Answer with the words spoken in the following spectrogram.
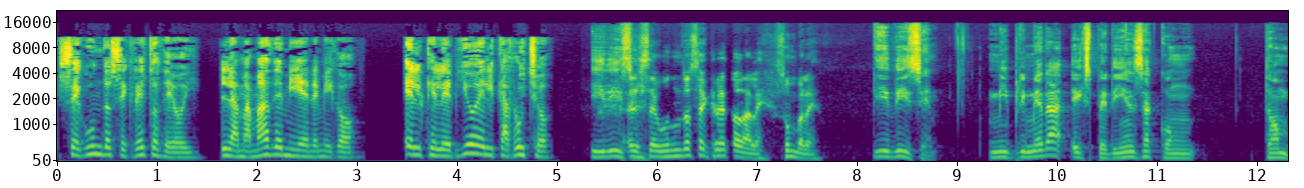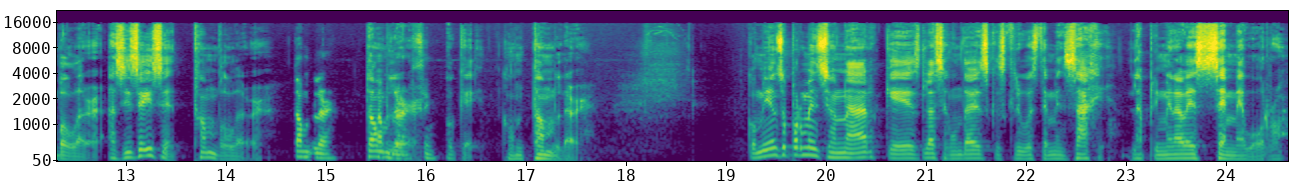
Segundo secreto de hoy, la mamá de mi enemigo. El que le vio el carrucho. Y dice, El segundo secreto, dale, zúmbale. y dice, mi primera experiencia con Tumblr, así se dice, Tumblr. Tumblr. Tumblr. Tumblr, sí. Ok, con Tumblr. Comienzo por mencionar que es la segunda vez que escribo este mensaje. La primera vez se me borró.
